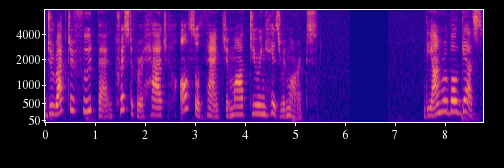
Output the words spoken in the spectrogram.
Director Food Bank Christopher Hatch also thanked Jamaat during his remarks. The honorable guests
